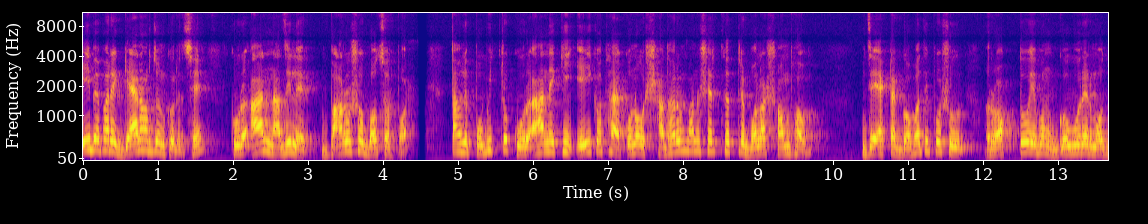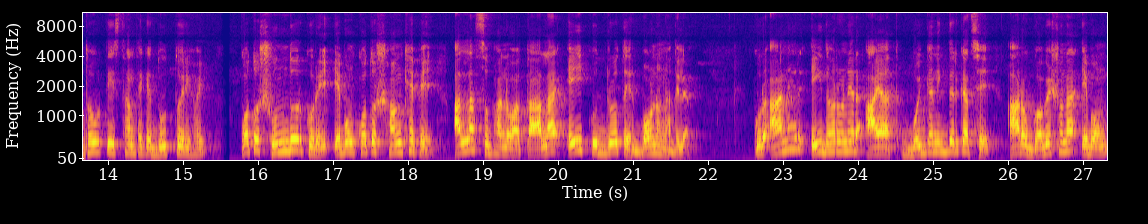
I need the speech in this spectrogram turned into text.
এই ব্যাপারে জ্ঞান অর্জন করেছে, কোরআন নাজিলের বারোশো বছর পর। তাহলে পবিত্র কোরআনে কি এই কথা কোনো সাধারণ মানুষের ক্ষেত্রে বলা সম্ভব? যে একটা গবাদি পশুর রক্ত এবং গোবরের মধ্যবর্তী স্থান থেকে দুধ তৈরি হয়। কত সুন্দর করে এবং কত সংক্ষেপে আল্লাহ সুবহানোয়া তালা এই কুদরতের বর্ণনা দিলেন। কোরআনের এই ধরনের আয়াত বৈজ্ঞানিকদের কাছে আরও গবেষণা এবং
